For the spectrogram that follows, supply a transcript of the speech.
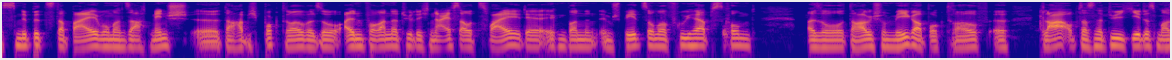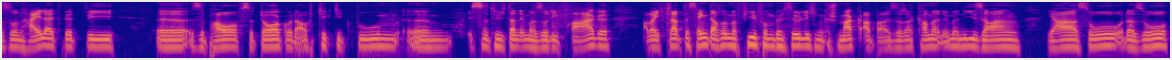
Snippets dabei, wo man sagt, Mensch, äh, da habe ich Bock drauf. Also allen voran natürlich Knives Out 2, der irgendwann im Spätsommer, Frühherbst kommt. Also da habe ich schon mega Bock drauf. Äh, Klar, ob das natürlich jedes Mal so ein Highlight wird wie äh, The Power of the Dog oder auch Tick Tick Boom, ähm, ist natürlich dann immer so die Frage. Aber ich glaube, das hängt auch immer viel vom persönlichen Geschmack ab. Also da kann man immer nie sagen, ja, so oder so.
